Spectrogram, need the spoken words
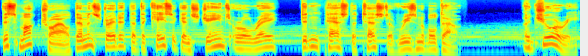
this mock trial demonstrated that the case against James Earl Ray didn't pass the test of reasonable doubt. A jury,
